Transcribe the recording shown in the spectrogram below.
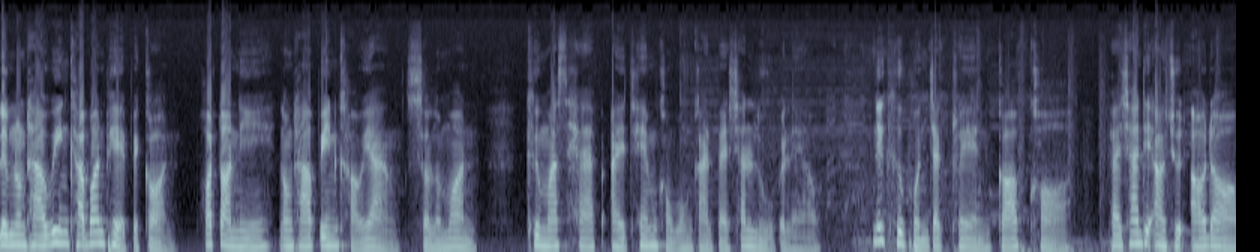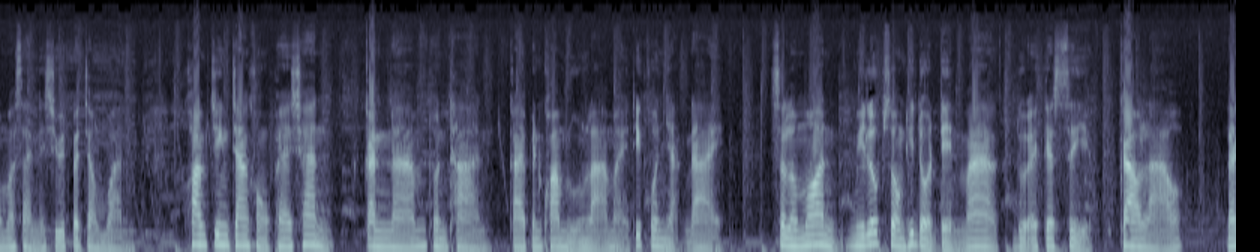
ลืมรองเท้าวิ่งคาร์บอนเพจไปก่อน เพราะตอนนี้รองเท้าปีนเขาอย่าง Solomon คือ must have item ของวงการแฟชั่นหรูไปแล้ว นี่คือผลจากเทรนด์กอล์ฟคอร์แฟชั่นที่เอาชุด outdoor มาใส่ในชีวิตประจำวัน ความจริงจังของแฟชั่น กันน้ำทนทาน กลายเป็นความหรูหราใหม่ที่คนอยากได้ s o l o m o n มีรูปทรงที่โดดเด่นมาก ดู aggressive ก้าวร้าว และ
